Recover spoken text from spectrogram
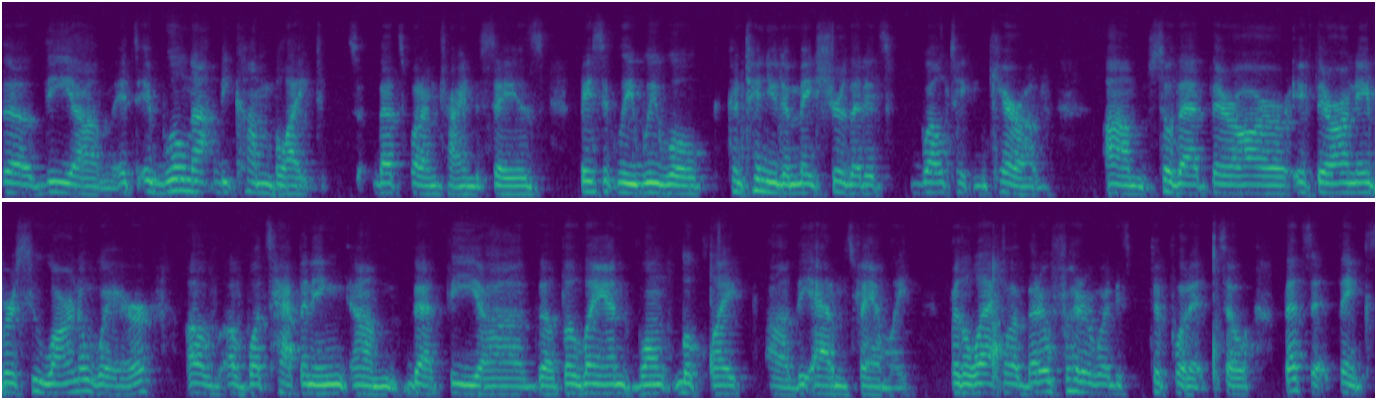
the the um, it it will not become blight. So that's what I'm trying to say. Is basically we will continue to make sure that it's well taken care of, um, so that there are if there are neighbors who aren't aware of, of what's happening, um, that the, uh, the the land won't look like uh, the Addams family, for the lack of a better better way to, put it. So that's it. Thanks.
